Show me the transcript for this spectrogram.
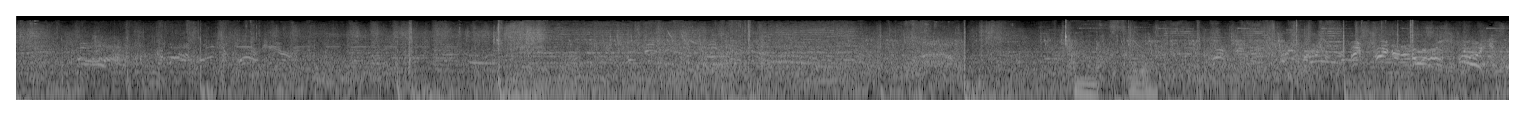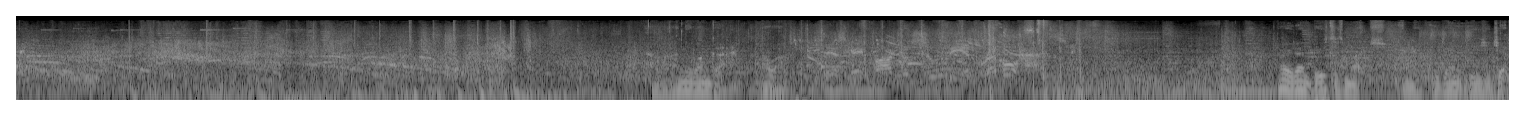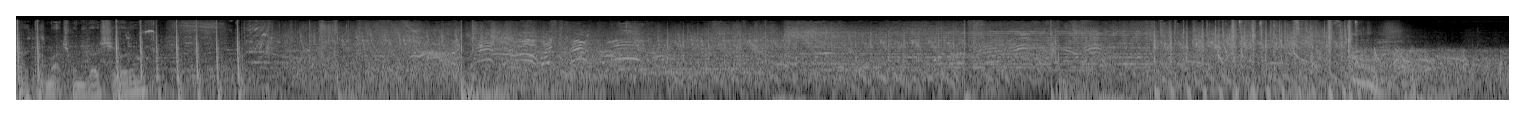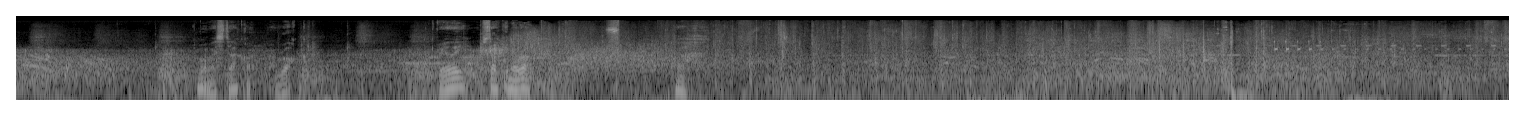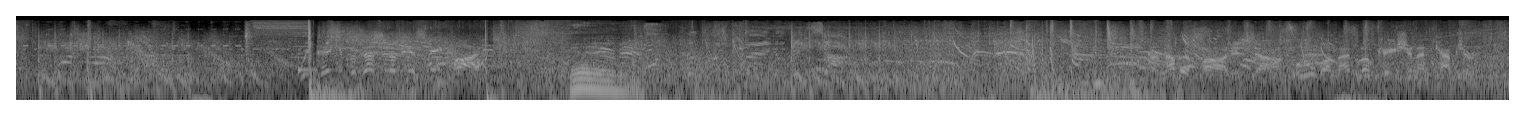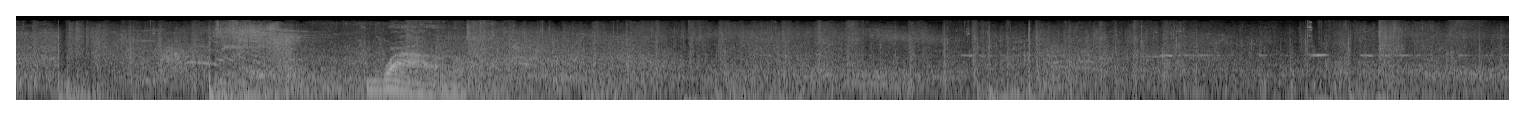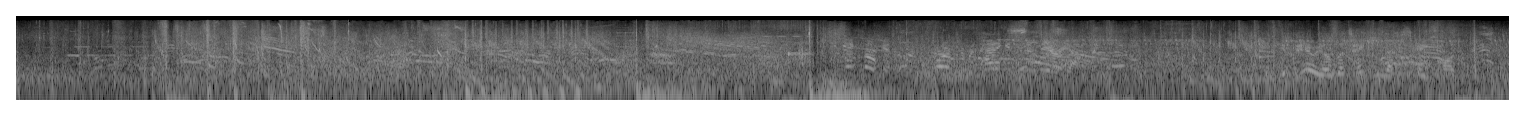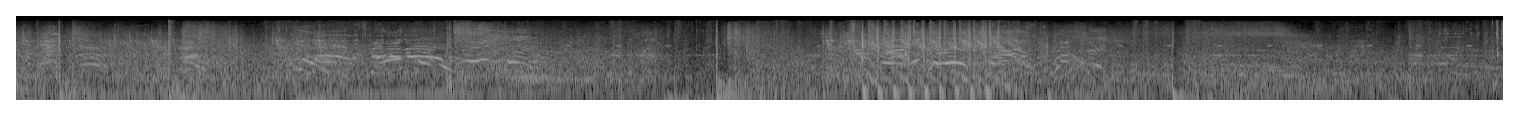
Only one guy. Will soon be in rebel hands. Oh, you don't boost as much. You don't use your jetpack as much when you go shielding. What am I stuck on? A rock. Really? I'm stuck in a rock.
